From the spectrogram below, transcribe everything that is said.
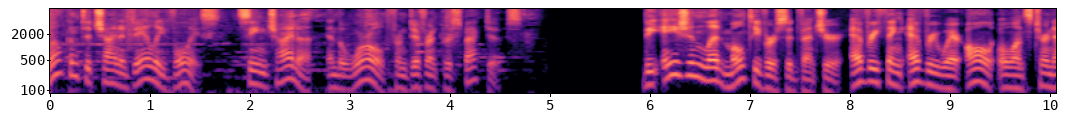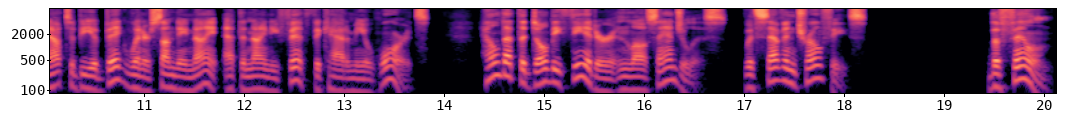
Welcome to China Daily Voice, seeing China and the world from different perspectives. The Asian-led multiverse adventure Everything Everywhere All at Once turned out to be a big winner Sunday night at the 95th Academy Awards, held at the Dolby Theater in Los Angeles, with seven trophies. The film,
